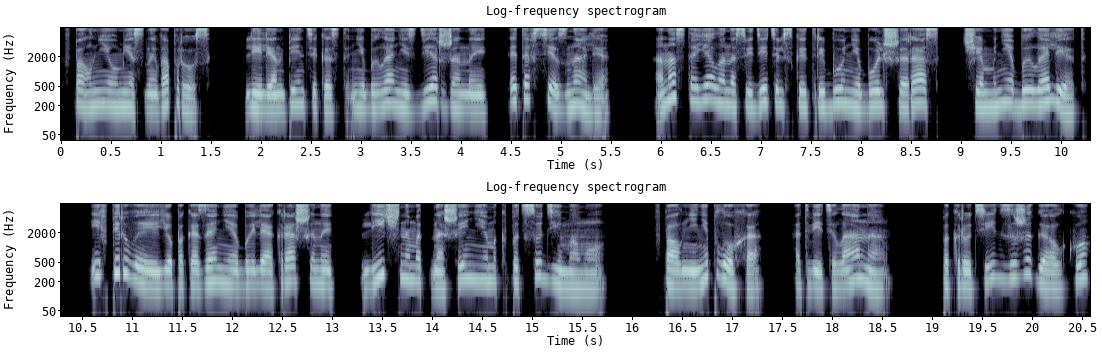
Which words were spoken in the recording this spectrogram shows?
Вполне уместный вопрос. Лилиан Пентикост не была не сдержанной, это все знали. Она стояла на свидетельской трибуне больше раз, чем мне было лет, и впервые ее показания были окрашены личным отношением к подсудимому. «Вполне неплохо», — ответила она покрутить зажигалку,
